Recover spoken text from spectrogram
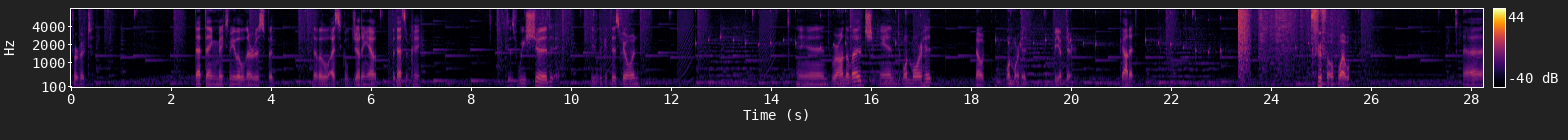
Perfect. That thing makes me a little nervous, but that little icicle jutting out, but that's okay. Because we should be able to get this going. And we're on the ledge, and one more hit. No, one more hit. We'll be up there. Got it. oh, wow. Uh,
